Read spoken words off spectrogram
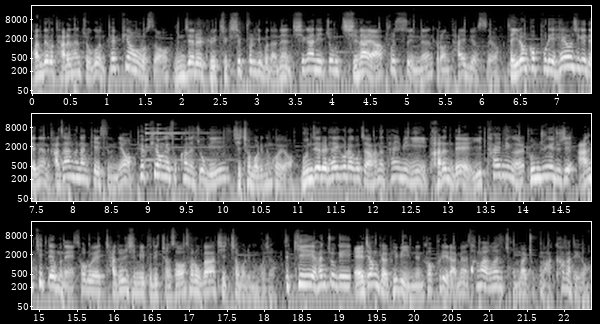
반대로 다른 한쪽은 회피형으로서 문제를 그 즉시 풀기보다는 시간이 좀 지나야 풀 수 있는 그런 타입이었어요. 자, 이런 커플이 헤어지게 되는 가장 흔한 케이스는요. 회피형에 속하는 쪽이 지쳐버리는 거예요. 문제를 해결하고자 하는 타이밍이 다른데 이 타이밍을 존중해주지 않기 때문에 서로의 자존심이 부딪혀서 서로가 지쳐버리는 거죠. 특히 한쪽에 애정 결핍이 있는 커플이라면 상황은 정말 조금 악화가 돼요.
